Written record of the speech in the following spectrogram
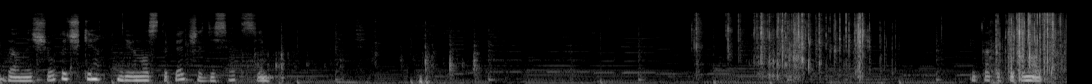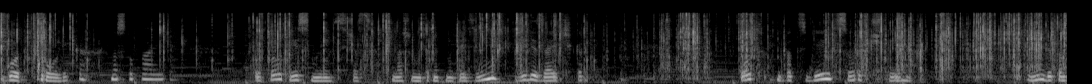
данной щеточки 9567. Так как вот у нас год кролика наступает, то вот есть мыло сейчас в нашем интернет-магазине в виде зайчика. Код 2944. Она идет там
